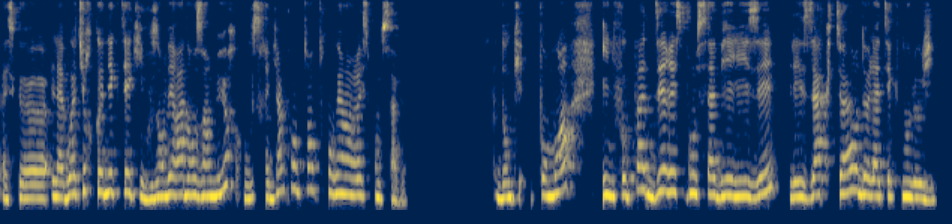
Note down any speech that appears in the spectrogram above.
Parce que la voiture connectée qui vous enverra dans un mur, vous serez bien content de trouver un responsable. Donc, pour moi, il ne faut pas déresponsabiliser les acteurs de la technologie,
